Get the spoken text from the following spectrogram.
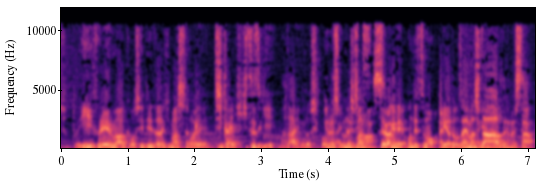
ちょっといいフレームワークを教えていただきましたので、次回引き続きまたよろしくお願いいたします。よろしくお願いしますというわけで本日もありがとうございました。ありがとうございました。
